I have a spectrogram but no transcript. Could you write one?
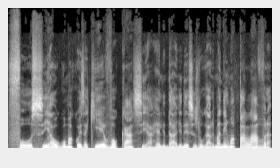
fosse alguma coisa que evocasse a realidade desses lugares, mas nenhuma palavra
